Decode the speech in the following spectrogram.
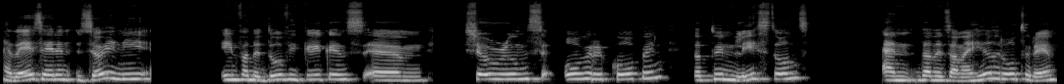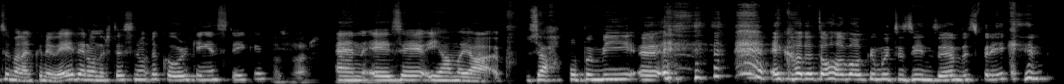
En wij zeiden, zou je niet een van de Dovi keukens um, showrooms overkopen, dat toen leeg stond, en dan is dat een heel grote ruimte, maar dan kunnen wij daar ondertussen ook een coworking in steken. Dat is waar. En hij zei, ja, maar ja, zeg, poppemie, uh, ik had het toch allemaal moeten zien, zo, bespreken.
